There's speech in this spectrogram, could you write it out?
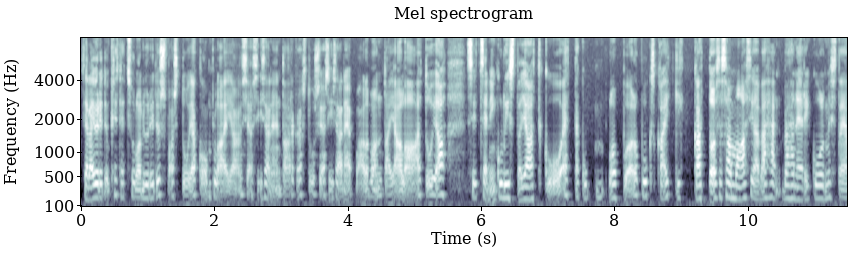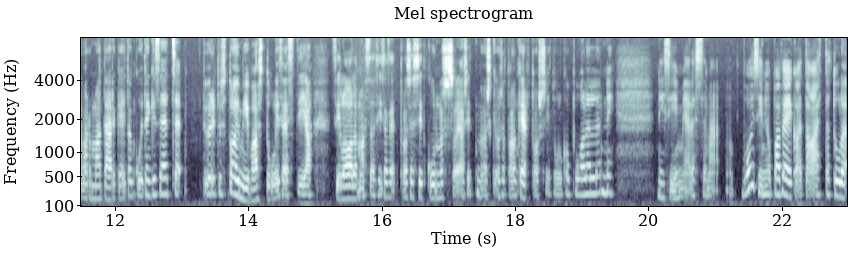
siellä yrityksissä, että sulla on yritysvastuu ja compliance ja sisäinen tarkastus ja sisäinen valvonta ja laatu ja sitten se niin kuin lista jatkuu, että kun loppujen lopuksi kaikki katsoo sitä samaa asiaa vähän, vähän eri kulmista ja varmaan tärkeintä on kuitenkin se, että se yritys toimii vastuullisesti ja sillä on olemassa sisäiset prosessit kunnossa ja sitten myöskin osataan kertoa siitä ulkopuolelle, niin niin siinä mielessä mä voisin jopa veikata, että tule,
